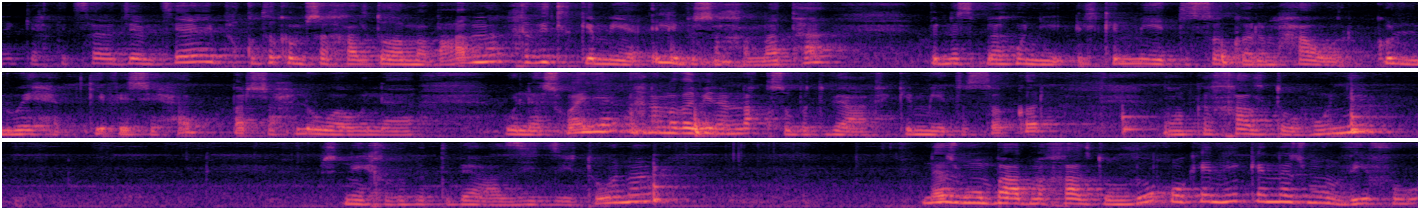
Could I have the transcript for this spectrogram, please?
هيك خديت السرديه نتاعي قلت لكم باش نخلطوها مع بعضنا. خذيت الكمية اللي باش نخلطها. بالنسبة هوني الكمية السكر محور كل واحد كيفاش يحب. برشا حلوة ولا ولا شوية. إحنا ماذا بينا نقصوا بالطبيعة في كمية السكر. donc نخلطوا هوني. باش ناخذوا بالطبيعة زيت زيتونة. نجموا من بعد ما نخلطوا نذوقوا كان هيك نجموا نضيفوا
